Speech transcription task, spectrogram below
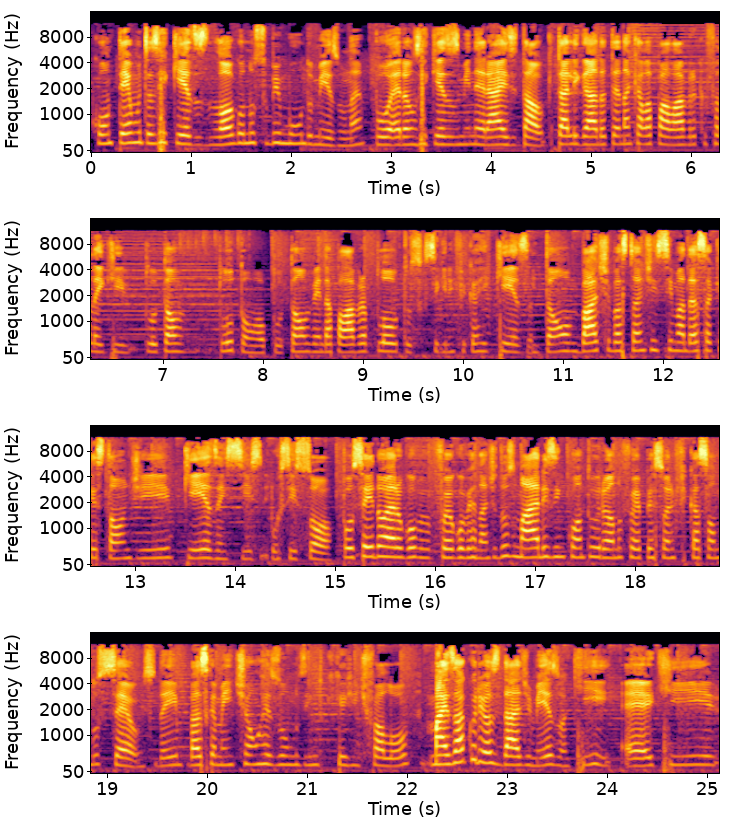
conter muitas riquezas, logo no submundo mesmo, né? Pô, eram as riquezas minerais e tal, que tá ligado até naquela palavra que eu falei que Plutão Pluton ou Plutão vem da palavra Ploutos, que significa riqueza. Então bate bastante em cima dessa questão de riqueza em si, por si só. Poseidon era o foi o governante dos mares, enquanto Urano foi a personificação do céu. Isso daí basicamente é um resumozinho do que a gente falou. Mas a curiosidade mesmo aqui é que,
